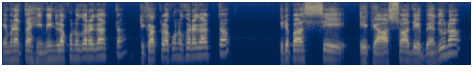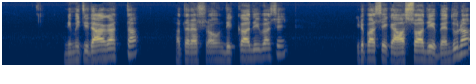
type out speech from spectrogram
එහෙම නැත්නම් හිමින් ලකුණු කරගත්තා ටිකක් ලකුණු කරගත්තා. ඊට පස්සේ ඒකේ ආස්වාදයේ බැඳුනා නිමිති දාගත්තා හතරස් රවුම් දෙක ආදී වශයෙන්. ඊට පස්සේ ඒක ආස්වාදයේ බැඳුනා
